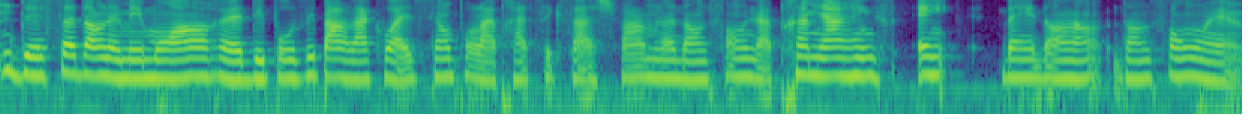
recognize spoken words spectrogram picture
de ça dans le mémoire déposé par la Coalition pour la pratique sage-femme. Dans le fond, la première ben dans, dans le fond, euh,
